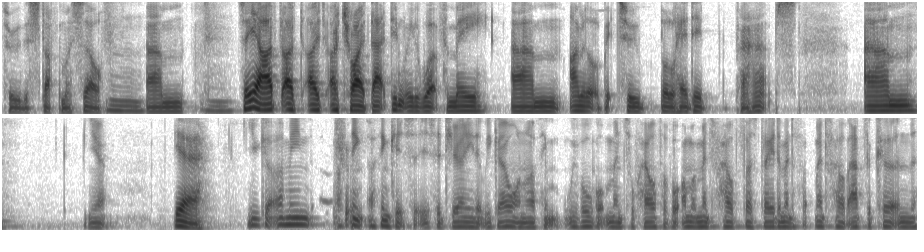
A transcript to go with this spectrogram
through this stuff myself. Um, So yeah, I, I, I, I tried that. Didn't really work for me. Um, I'm a little bit too bullheaded, perhaps. Um, Yeah. yeah, You go, I mean, I think I think it's it's a journey that we go on. I think we've all got mental health. I've, got- I'm a mental health first aider, mental, mental health advocate, and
